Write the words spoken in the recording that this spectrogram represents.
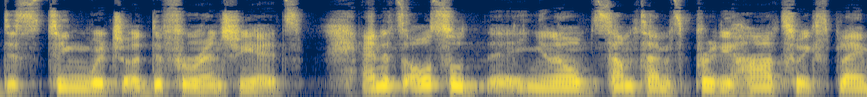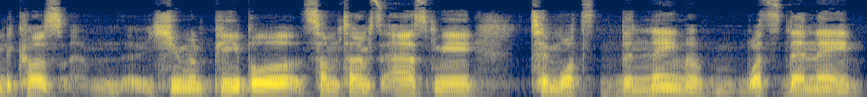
distinguishes or differentiates? And it's also, uh, you know, sometimes pretty hard to explain because um, human people sometimes ask me, Tim, what's the name of, what's their name?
